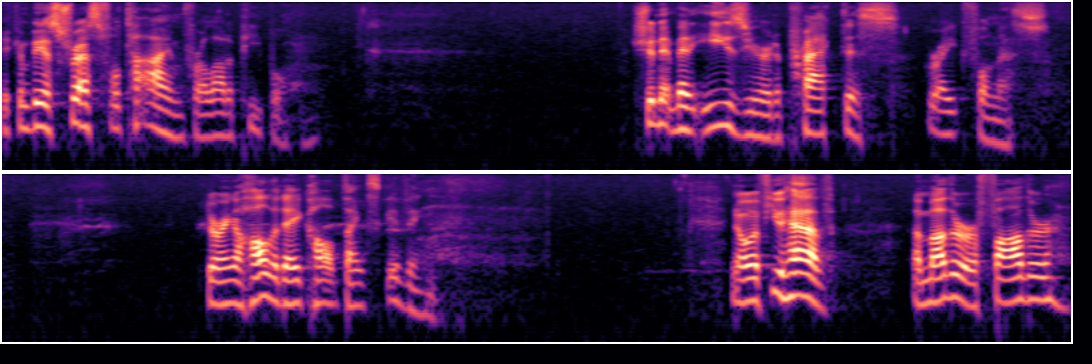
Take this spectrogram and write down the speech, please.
It can be a stressful time for a lot of people. Shouldn't it been easier to practice gratefulness during a holiday called Thanksgiving? You know, if you have a mother or father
